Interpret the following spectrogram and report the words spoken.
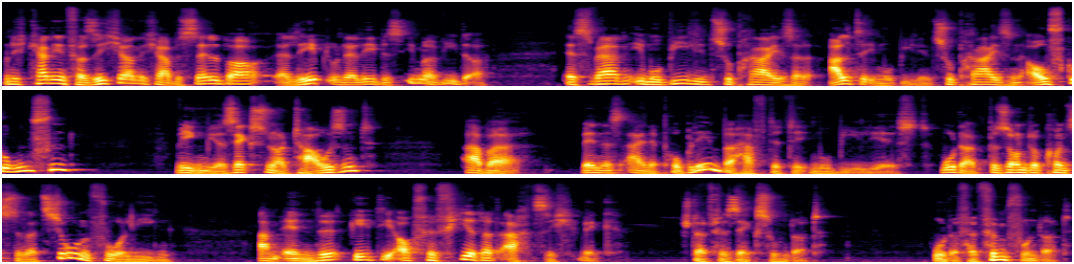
Und ich kann Ihnen versichern, ich habe es selber erlebt und erlebe es immer wieder. Es werden Immobilien zu Preisen, alte Immobilien zu Preisen aufgerufen, wegen mir 600.000, aber wenn es eine problembehaftete Immobilie ist oder besondere Konstellationen vorliegen, am Ende geht die auch für 480 weg, statt für 600 oder für 500.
